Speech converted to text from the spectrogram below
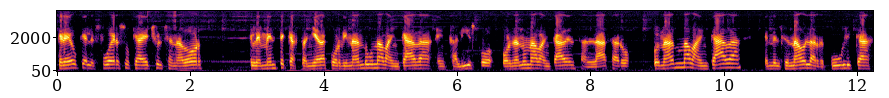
Creo que el esfuerzo que ha hecho el senador Clemente Castañeda coordinando una bancada en Jalisco, coordinando una bancada en San Lázaro, coordinando una bancada en el Senado de la República,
